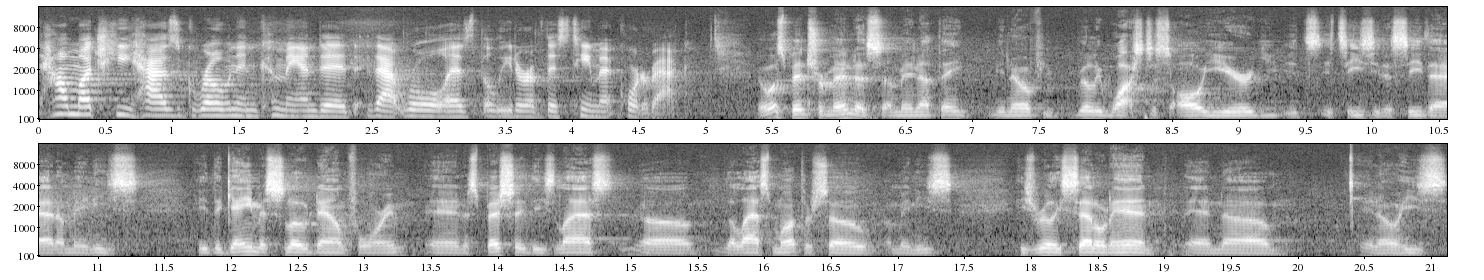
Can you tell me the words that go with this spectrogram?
how much he has grown and commanded that role as the leader of this team at quarterback. Well, It's been tremendous. I mean, I think you know if you really watched us all year, you, it's it's easy to see that. I mean, he's he, the game has slowed down for him, and especially these last uh, the last month or so. I mean, he's he's really settled in, and um, you know he's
